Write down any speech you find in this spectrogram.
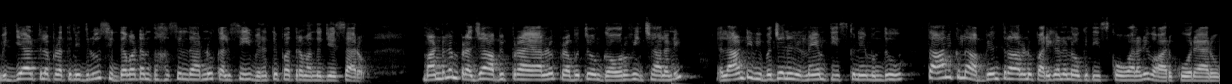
విద్యార్థుల ప్రతినిధులు సిద్ధవటం తహసీల్దార్ను కలిసి వినతి పత్రం అందజేశారు. మండలం ప్రజా అభిప్రాయాలను ప్రభుత్వం గౌరవించాలని ఎలాంటి విభజన నిర్ణయం తీసుకునే ముందు స్థానికుల అభ్యంతరాలను పరిగణలోకి తీసుకోవాలని వారు కోరారు.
